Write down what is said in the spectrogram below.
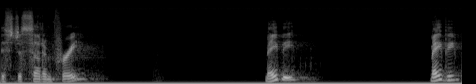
is to set him free? Maybe. Maybe.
